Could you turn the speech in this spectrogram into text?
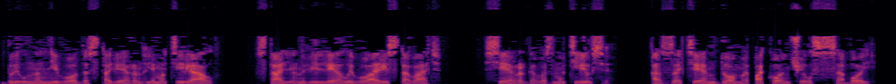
был на него достоверный материал. Сталин велел его арестовать. Серго возмутился. А затем дома покончил с собой.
